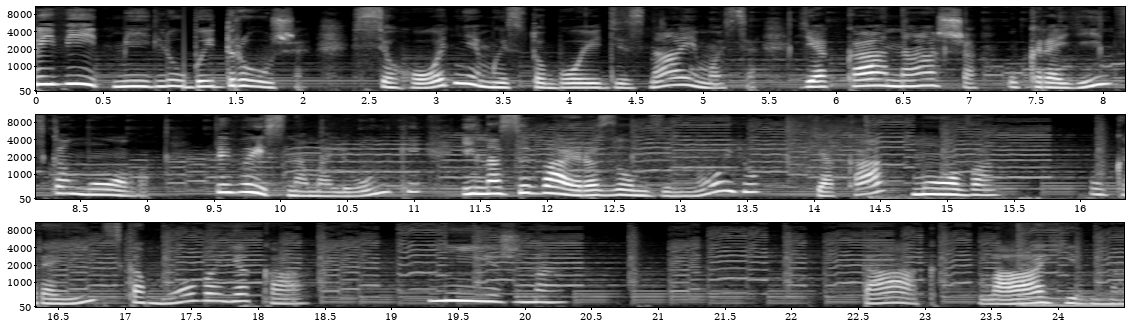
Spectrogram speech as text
Привіт, мій любий друже! Сьогодні ми з тобою дізнаємося, яка наша українська мова. Дивись на малюнки і називай разом зі мною, яка мова. Українська мова яка? Ніжна. Так, лагідна.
